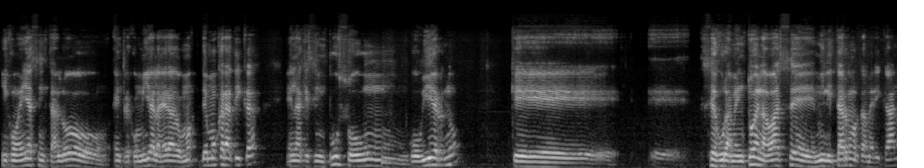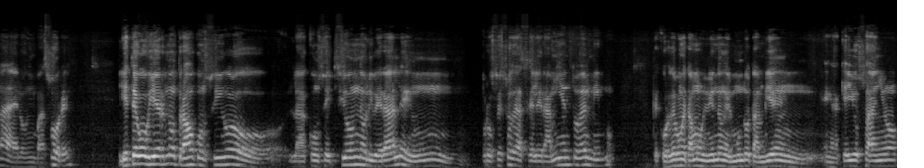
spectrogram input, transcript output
y con ella se instaló, entre comillas, la era democrática, en la que se impuso un gobierno que eh, se juramentó en la base militar norteamericana de los invasores, y este gobierno trajo consigo la concepción neoliberal en un proceso de aceleramiento del mismo. Recordemos que estamos viviendo en el mundo también en aquellos años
